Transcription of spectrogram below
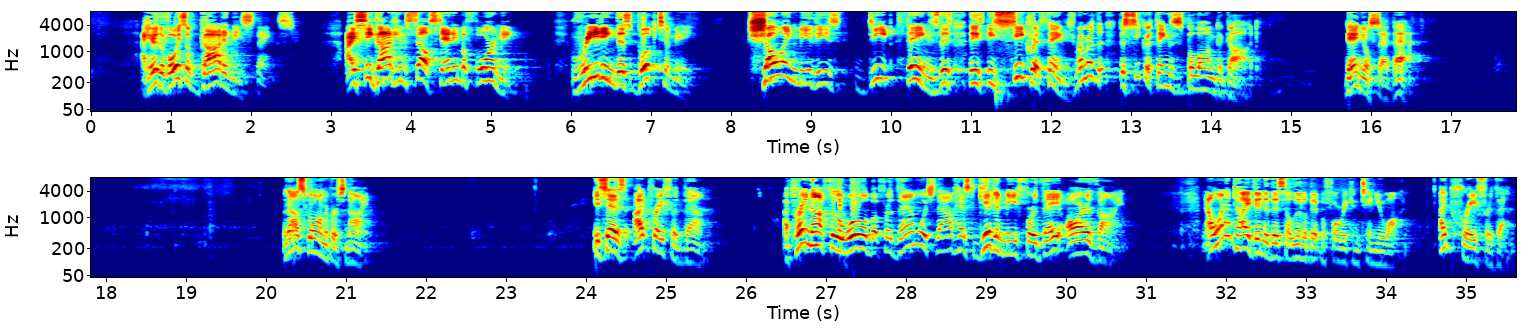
I hear the voice of God in these things. I see God himself standing before me, reading this book to me, showing me these deep things, these, these, these secret things. Remember, the, the secret things belong to God. Daniel said that. But now let's go on to verse 9. He says, I pray for them. I pray not for the world, but for them which thou hast given me, for they are thine. Now, I want to dive into this a little bit before we continue on. I pray for them.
